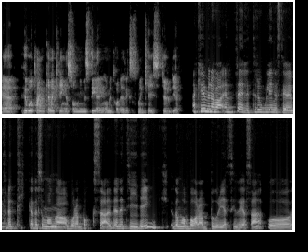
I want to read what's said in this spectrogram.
Eh, hur går tankarna kring en sån investering om vi tar det liksom som en case-studie? Acumino var en väldigt rolig investering för den tickade så många av våra boxar. Den är tidig, de har bara börjat sin resa och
